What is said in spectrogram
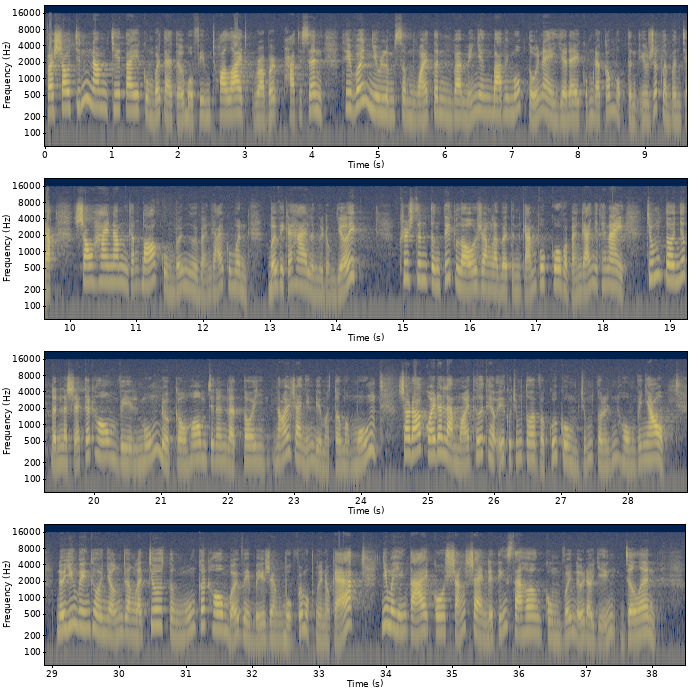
Và sau 9 năm chia tay cùng với tài tử bộ phim Twilight, Robert Pattinson, thì với nhiều lùm xùm ngoại tình và mỹ nhân 31 tuổi này, giờ đây cũng đã có một tình yêu rất là bền chặt sau 2 năm gắn bó cùng với người bạn gái của mình, bởi vì cả hai là người đồng giới. Kristen từng tiết lộ rằng là về tình cảm của cô và bạn gái như thế này, Chúng tôi nhất định là sẽ kết hôn vì muốn được cầu hôn, cho nên là tôi nói ra những điều mà tôi mong muốn Sau đó cô ấy đã làm mọi thứ theo ý của chúng tôi và cuối cùng chúng tôi lính hôn với nhau Nữ diễn viên thừa nhận rằng là chưa từng muốn kết hôn bởi vì bị ràng buộc với một người nào cả. Nhưng mà hiện tại, cô sẵn sàng để tiến xa hơn cùng với nữ đạo diễn Dylan.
